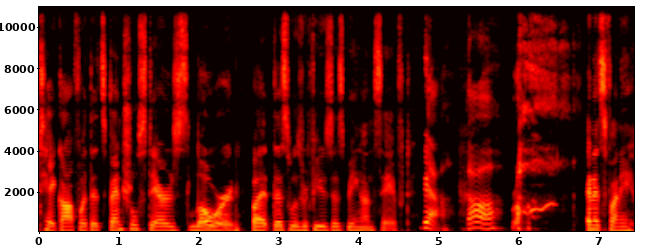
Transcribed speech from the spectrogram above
take off with its ventral stairs lowered, but this was refused as being unsafe. Yeah. Duh. And it's funny.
